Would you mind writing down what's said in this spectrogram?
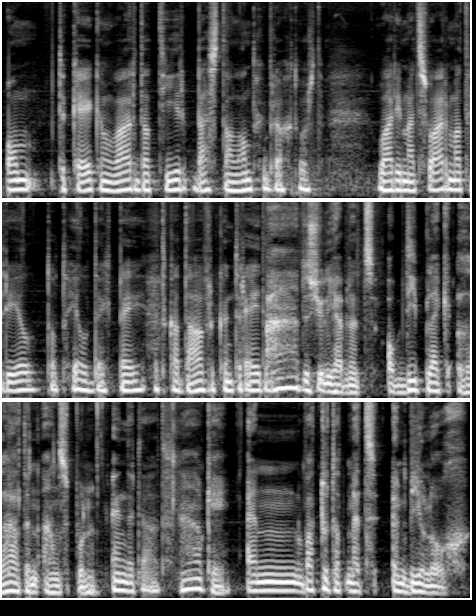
om te kijken waar dat dier best aan land gebracht wordt. Waar je met zwaar materieel tot heel dichtbij het kadaver kunt rijden. Ah, dus jullie hebben het op die plek laten aanspoelen. Inderdaad. Ah, oké. En wat doet dat met een bioloog?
